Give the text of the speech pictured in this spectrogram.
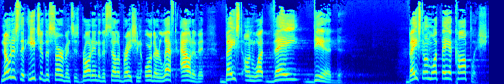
Notice that each of the servants is brought into the celebration or they're left out of it based on what they did, based on what they accomplished.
